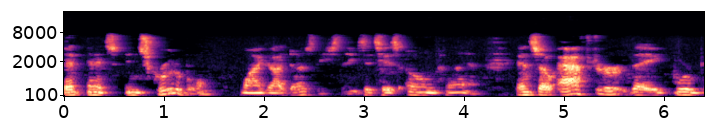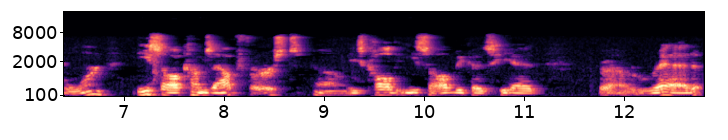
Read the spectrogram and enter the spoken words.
and, and it's inscrutable why God does these things. It's his own plan. And so after they were born, Esau comes out first. Um, he's called Esau because he had uh, red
